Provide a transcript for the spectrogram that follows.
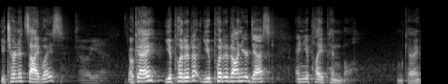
you turn it sideways. Oh yeah. Okay? You put it you put it on your desk and you play pinball. Okay?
